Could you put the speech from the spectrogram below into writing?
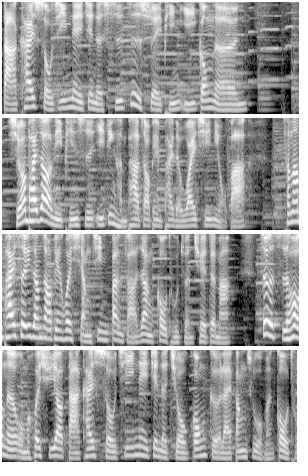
打开手机内建的十字水平仪功能。喜欢拍照，你平时一定很怕照片拍的歪七扭八，常常拍摄一张照片会想尽办法让构图准确，对吗？这个时候呢，我们会需要打开手机内建的九宫格来帮助我们构图。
